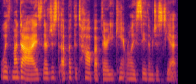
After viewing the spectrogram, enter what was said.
with my dies. They're just up at the top up there. You can't really see them just yet.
